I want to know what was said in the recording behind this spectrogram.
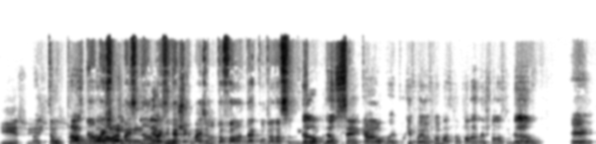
Isso, isso. Então o prazo não, mas, é, mas, não, mas, mas, eu não estou falando da contratação. De... Não, não sei, calma. É porque foi uma informação falada. Ele falou assim: não, é,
